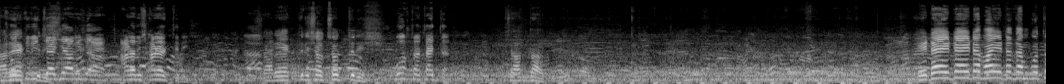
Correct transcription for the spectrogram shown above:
সাড়ে একত্রিশ। চাইছে আমি আর আমি সাড়ে একত্রিশ। সাড়ে একত্রিশ আর ছত্রিশ। বস্তা চারটা চার দাঁত। এটা এটা এটা ভাই এটা দাম কত?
